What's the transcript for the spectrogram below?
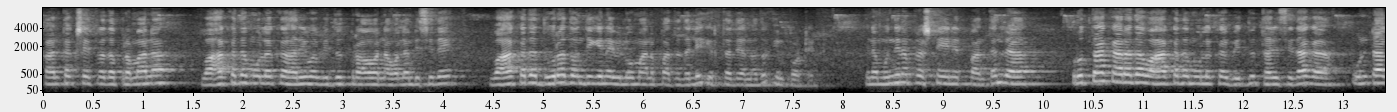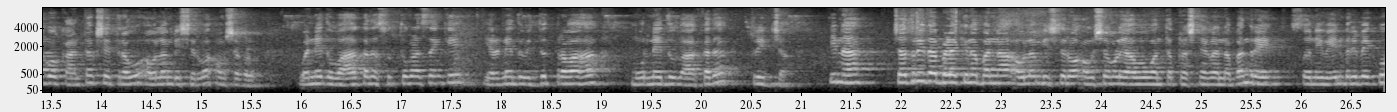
ಕಾಂತಕ್ಷೇತ್ರದ ಪ್ರಮಾಣ ವಾಹಕದ ಮೂಲಕ ಹರಿಯುವ ವಿದ್ಯುತ್ ಪ್ರವಾಹವನ್ನು ಅವಲಂಬಿಸಿದೆ. ವಾಹಕದ ದೂರದೊಂದಿಗಿನ ವಿಲೋಮಾನುಪಾತದಲ್ಲಿ ಇರ್ತದೆ ಅನ್ನೋದು ಇಂಪಾರ್ಟೆಂಟ್ ಇನ್ನು ಮುಂದಿನ ಪ್ರಶ್ನೆ ಏನಪ್ಪ ಅಂತಂದ್ರೆ, ವೃತ್ತಾಕಾರದ ವಾಹಕದ ಮೂಲಕ ವಿದ್ಯುತ್ ಹರಿಸಿದಾಗ ಉಂಟಾಗುವ ಕಾಂತಕ್ಷೇತ್ರವು ಅವಲಂಬಿಸಿರುವ ಅಂಶಗಳು. ಒಂದನೇದು ವಾಹಕದ ಸುತ್ತುಗಳ ಸಂಖ್ಯೆ, ಎರಡನೇದು ವಿದ್ಯುತ್ ಪ್ರವಾಹ, ಮೂರನೇದು ವಾಹಕದ ತ್ರಿಜ್ಯ. ಇನ್ನು ಚದುರಿದ ಬೆಳಕಿನ ಬಣ್ಣ ಅವಲಂಬಿಸಿರೋ ಅಂಶಗಳು ಯಾವುವು ಅಂತ ಪ್ರಶ್ನೆಗಳನ್ನು ಬಂದರೆ, ಸೊ ನೀವೇನು ಬರಿಬೇಕು?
